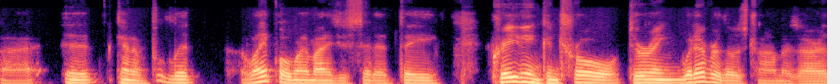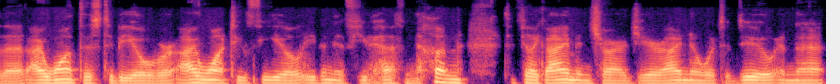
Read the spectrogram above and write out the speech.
Uh, it kind of lit a light bulb in my mind as you said it the craving control during whatever those traumas are that i want this to be over i want to feel even if you have none to feel like i'm in charge here i know what to do and that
